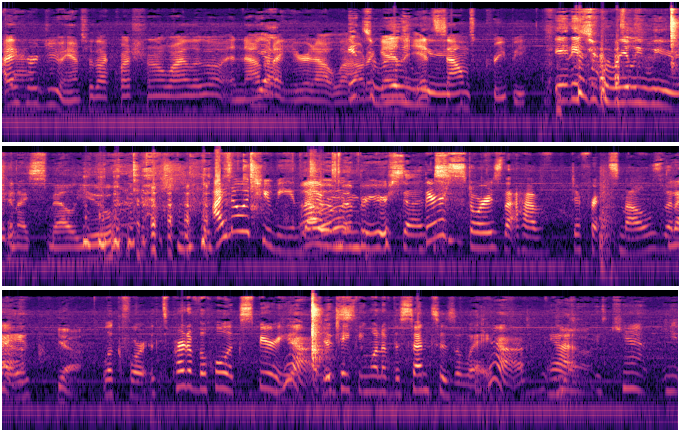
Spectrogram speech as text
I heard you answer that question a while ago, and now Yeah. that I hear it out loud It's again, really it sounds creepy. It is really weird. Can I smell you? I know what you mean. Though. I remember your scent. There are stores that have different smells that Yeah. yeah. I look for. It's part of the whole experience. Yeah, You're taking one of the senses away. Yeah. Yeah. You can't. You,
